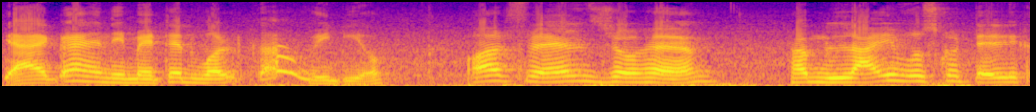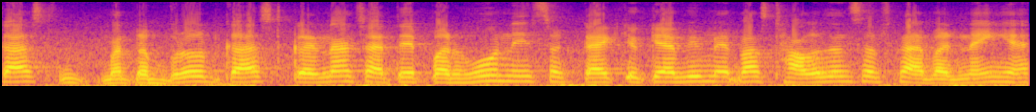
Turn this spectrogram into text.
कि आएगा एनिमेटेड वर्ल्ड का वीडियो और फ्रेंड्स जो है हम लाइव उसको टेलीकास्ट मतलब ब्रॉडकास्ट करना चाहते पर हो नहीं सकता है, क्योंकि अभी मेरे पास थाउज़ेंड सब्सक्राइबर नहीं है।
